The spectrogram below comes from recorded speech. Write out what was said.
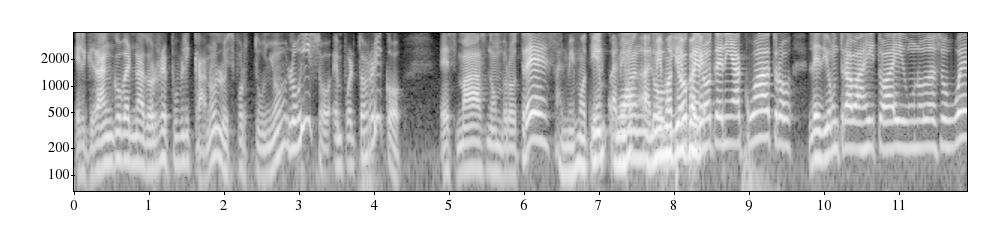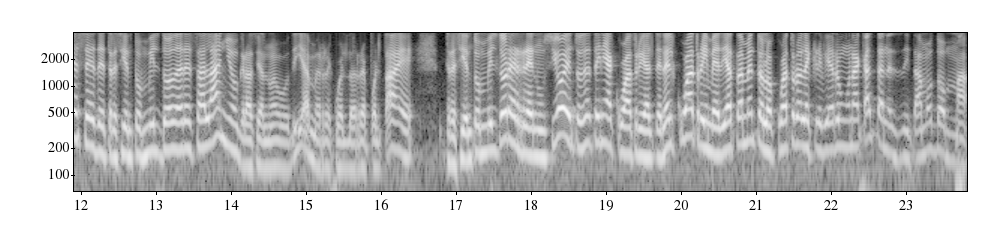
el gran gobernador republicano, Luis Fortuño, lo hizo en Puerto Rico. Es más, nombró tres. Al mismo Y tiempo, al mismo, cuando al mismo vio tiempo que, que- no tenía cuatro, le dio un trabajito ahí uno de esos jueces de 300 mil dólares al año, gracias al Nuevo Día, me recuerdo el reportaje, 300 mil dólares, renunció, entonces tenía cuatro y al tener cuatro, inmediatamente los cuatro le escribieron una carta, necesitamos dos más.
